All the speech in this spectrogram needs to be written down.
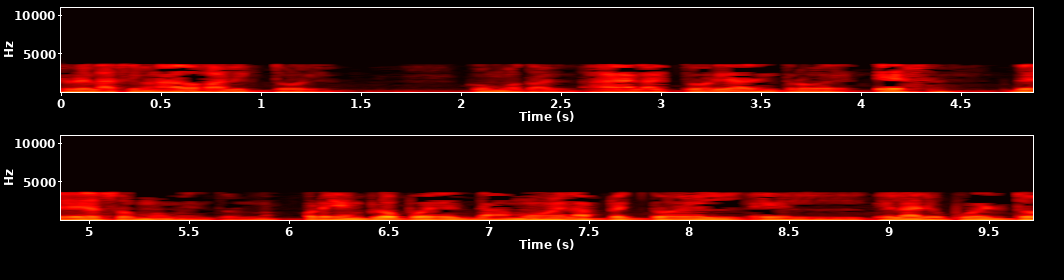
relacionados a la historia como tal, a la historia dentro de de esos momentos, ¿no? Por ejemplo, pues damos el aspecto del el aeropuerto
